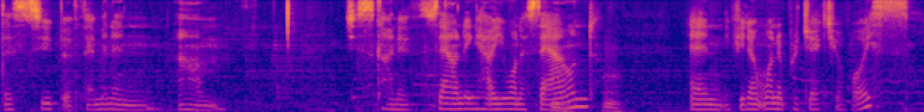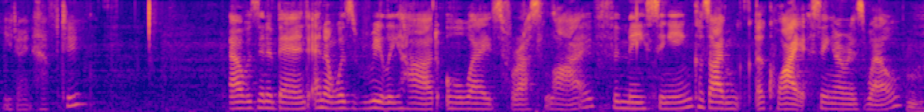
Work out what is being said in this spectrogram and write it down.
the super feminine um, just kind of sounding how you want to sound. Mm. And if you don't want to project your voice, you don't have to. I was in a band, and it was really hard always for us live, for me singing, because I'm a quiet singer as well. Mm.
